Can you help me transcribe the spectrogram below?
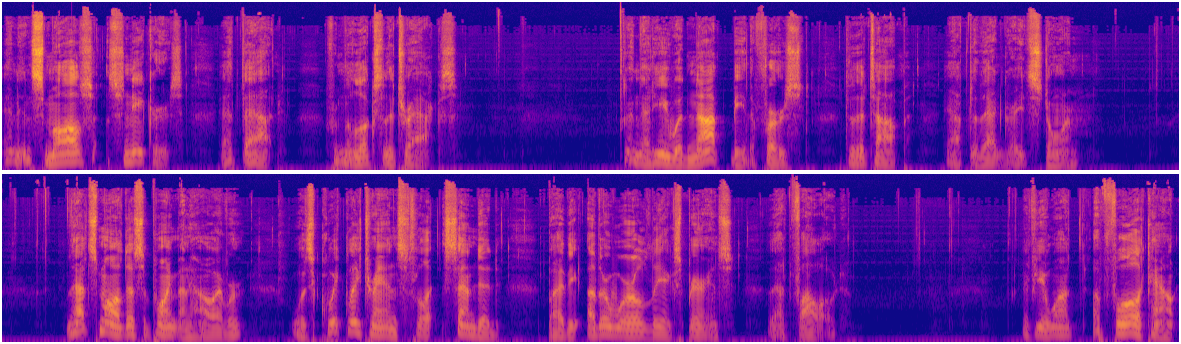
and in small sneakers at that, from the looks of the tracks, and that he would not be the first to the top after that great storm. That small disappointment, however, was quickly transcended by the otherworldly experience that followed. If you want a full account,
